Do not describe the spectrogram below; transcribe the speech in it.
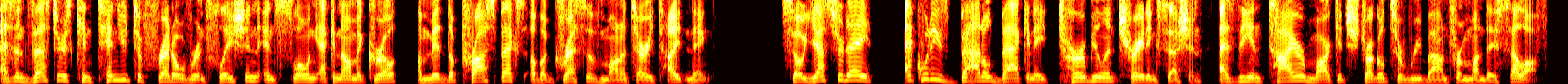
as investors continued to fret over inflation and slowing economic growth amid the prospects of aggressive monetary tightening. So, yesterday, Equities battled back in a turbulent trading session as the entire market struggled to rebound from Monday's sell off,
